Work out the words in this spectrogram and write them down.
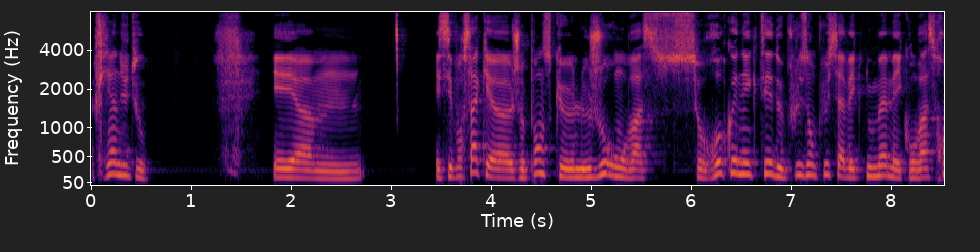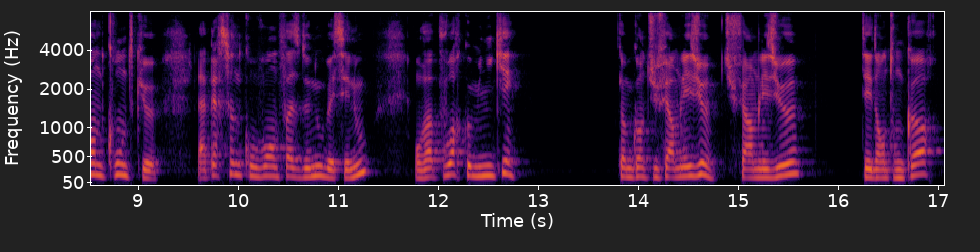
Rien du tout. Et, euh, et c'est pour ça que euh, je pense que le jour où on va se reconnecter de plus en plus avec nous-mêmes et qu'on va se rendre compte que la personne qu'on voit en face de nous, ben, c'est nous, on va pouvoir communiquer. Comme quand tu fermes les yeux. Tu fermes les yeux, tu es dans ton corps.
